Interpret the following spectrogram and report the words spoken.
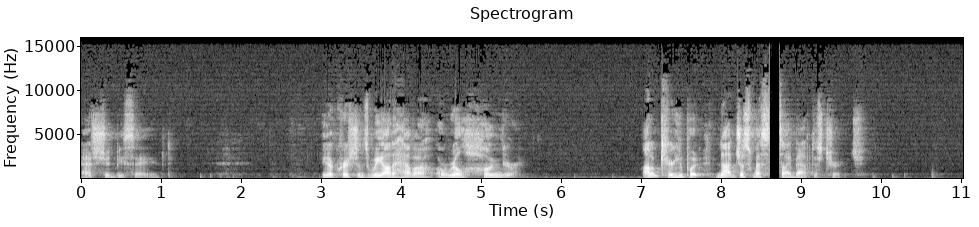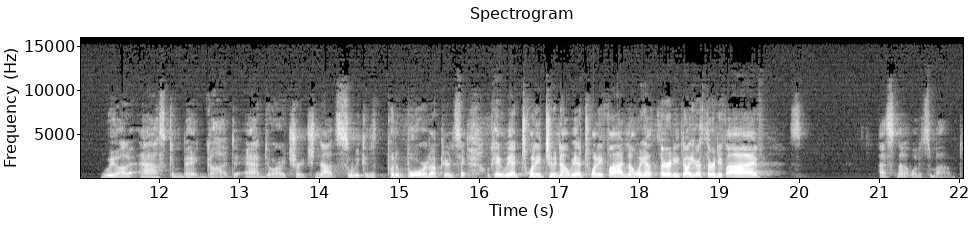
as should be saved. You know, Christians, we ought to have a, a real hunger. I don't care, you put not just Westside Baptist Church. We ought to ask and beg God to add to our church, not so we can put a board up here and say, okay, we had 22, now we have 25, now we have 30, do I hear 35? That's not what it's about.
